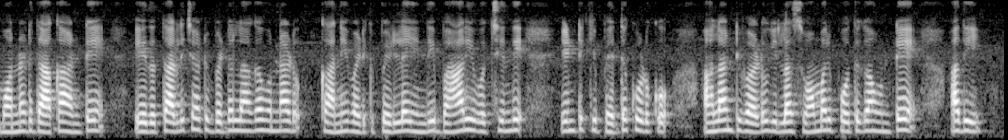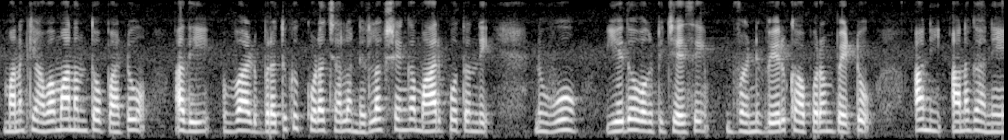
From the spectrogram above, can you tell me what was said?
మొన్నటిదాకా అంటే ఏదో తల్లిచాటు బిడ్డలాగా ఉన్నాడు. కానీ వాడికి పెళ్ళయింది భార్య వచ్చింది ఇంటికి పెద్ద కొడుకు. అలాంటి వాడు ఇలా సోమరిపోతుగా ఉంటే అది మనకి అవమానంతో పాటు అది వాడి బ్రతుకు కూడా చాలా నిర్లక్ష్యంగా మారిపోతుంది. నువ్వు ఏదో ఒకటి చేసి వాడిని వేరు కాపురం పెట్టు అని అనగానే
